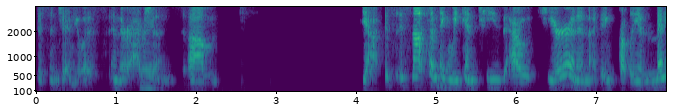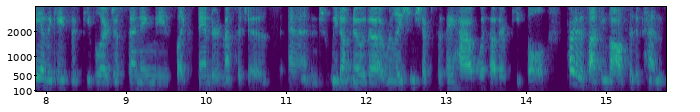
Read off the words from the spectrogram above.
disingenuous in their actions. Right. Um, yeah, it's, it's not something we can tease out here. And in, I think probably in many of the cases, people are just sending these like standard messages and we don't know the relationships that they have with other people. Part of this, I think, also depends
